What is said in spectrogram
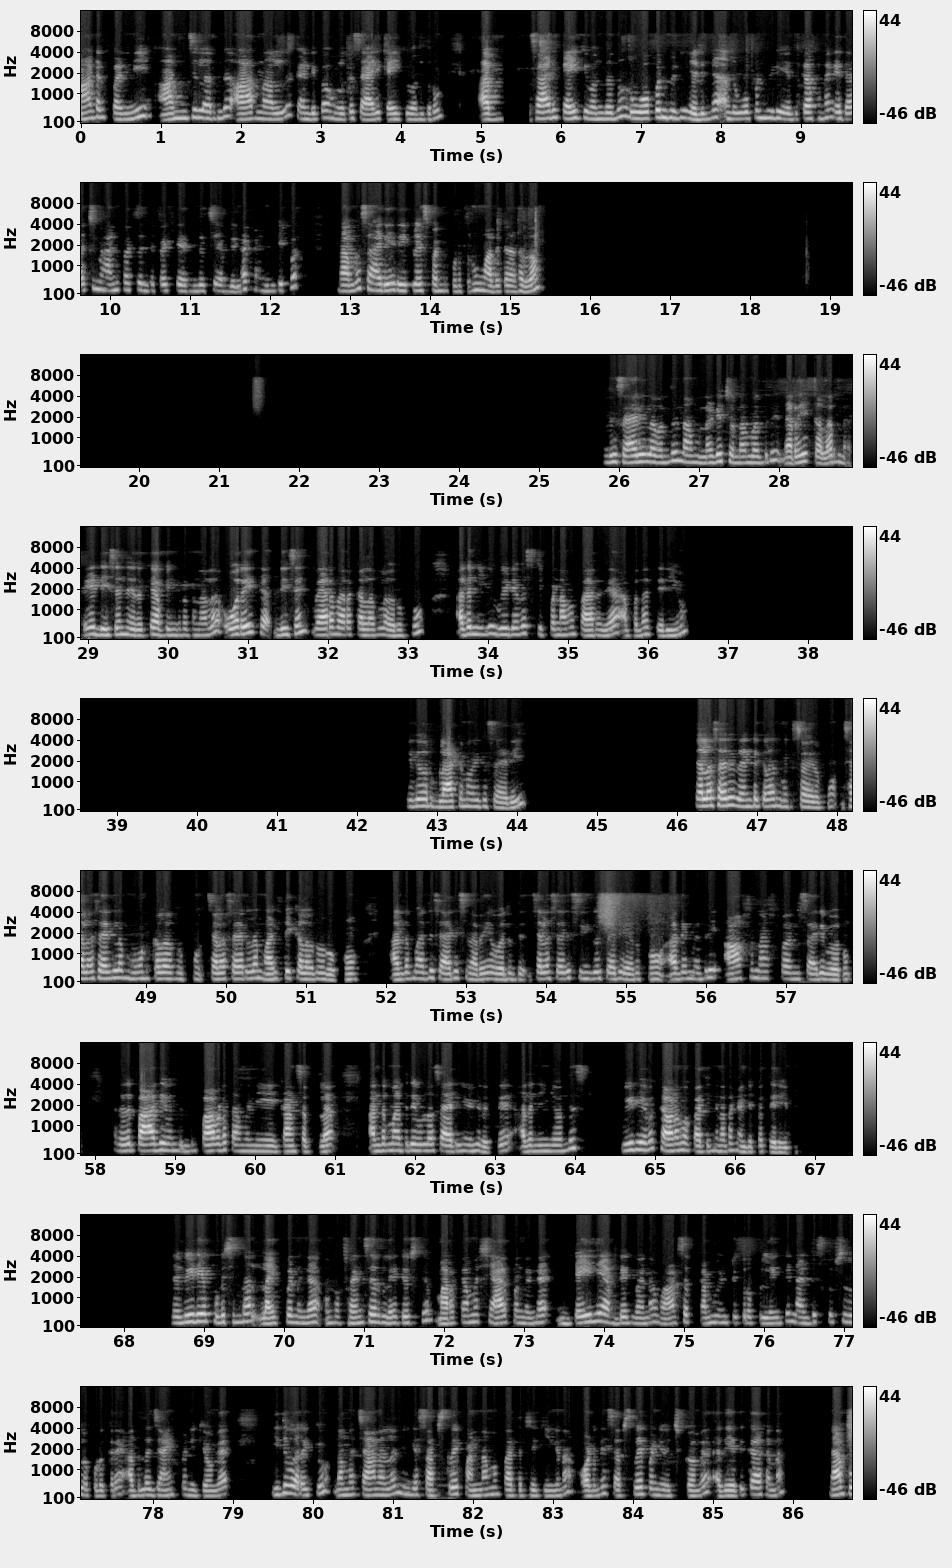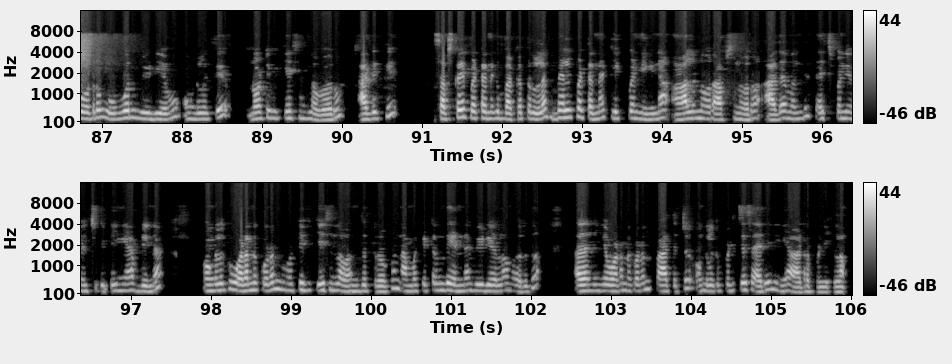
ஆர்டர் பண்ணி 5லருந்து 6 நாள்ல கண்டிப்பா உங்களுக்கு சாரி கைக்கு வந்துடும் அப் சாரி கைக்கு வந்ததும் ஒரு ஓப்பன் வீடியோ எடுங்க. அந்த ஓப்பன் வீடியோ எதுக்காகன்னா, ஏதாச்சும் மேனுஃபேக்சர் டிஃபெக்ட் இருந்துச்சு அப்படின்னா, கண்டிப்பா நாம சாரியை ரீப்ளேஸ் பண்ணி கொடுத்துருவோம் அதுக்காக தான். இந்த சாரியில வந்து நான் முன்னாடியே சொன்ன மாதிரி நிறைய கலர், நிறைய டிசைன் இருக்கு அப்படிங்கிறதுனால, ஒரே க டிசைன் வேற வேற கலர்ல இருக்கும். அதை நீங்க வீடியோவை ஸ்கிப் பண்ணாம பாருங்க. அப்பதான் தெரியும். இது ஒரு பிளாக் அண்ட் ஒயிட் சாரி. சில சாரி ரெண்டு கலர் மிக்ஸ் ஆயிருக்கும். சில சாரில மூணு கலர் இருக்கும். சில சாரில மல்டி கலரும் இருக்கும். அந்த மாதிரி சாரீஸ் நிறைய வருது. சில சாரி சிங்கிள் சாரியா இருக்கும். அதே மாதிரி half and half and sari வரும். அதாவது பாதி வந்து பாவாடை தாவணி கான்செப்ட்ல அந்த மாதிரி உள்ள சாரியும் இருக்கு. அத நீங்க வந்து வீடியோவ கவனமா பார்த்தீங்கன்னா தான் கண்டிப்பா தெரியும். இந்த வீடியோ பிடிச்சிருந்தா லைக் பண்ணுங்க. உங்க ஃப்ரெண்ட்ஸ் ரிலேட்டிவ்ஸ்க்கு மறக்காம ஷேர் பண்ணுங்க. டெய்லி அப்டேட் வேணா வாட்ஸ்அப் கம்யூனிட்டி குரூப் லிங்க் நான் டிஸ்கிரிப்ஷன்ல கொடுக்குறேன் அதுல ஜாயின் பண்ணிக்கோங்க. இது வரைக்கும் நம்ம சேனலை நீங்க சப்ஸ்கிரைப் பண்ணாம பார்த்துட்டு இருக்கீங்கன்னா, உடனே சப்ஸ்கிரைப் பண்ணி வச்சுக்கோங்க. அது எதுக்காகன்னா, நான் போடுற ஒவ்வொரு வீடியோவும் உங்களுக்கு நோட்டிஃபிகேஷன்ல வரும். அதுக்கு சப்ஸ்கிரைப் பட்டனுக்கு பக்கத்துல உள்ள பெல் பட்டனை கிளிக் பண்ணீங்கன்னா, ஆளுன்னு ஒரு ஆப்ஷன் வரும். அதை வந்து டச் பண்ணி வச்சுக்கிட்டீங்க அப்படின்னா, உங்களுக்கு உடனுக்குடன் நோட்டிஃபிகேஷன்ல வந்துட்டு இருக்கும். நம்ம கிட்ட இருந்து என்ன வீடியோலாம் வருதோ, அதை நீங்க உடனுக்குடன் பார்த்துட்டு, உங்களுக்கு பிடிச்ச சாரீ நீங்க ஆர்டர் பண்ணிக்கலாம்.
